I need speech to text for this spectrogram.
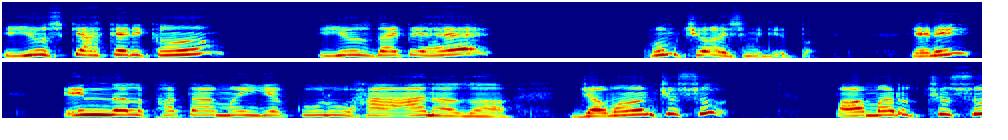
یُس کیٛاہ کرِ کٲم؟ یُس دپہِ، ہے، ہُم چھِ ٲسمٕتۍ یِتھ پٲٹھۍ۔ یعنی ان الفتح من یقول ہا آنا دا جوان چھُ سُہ، پامرد چھُ سُہ،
